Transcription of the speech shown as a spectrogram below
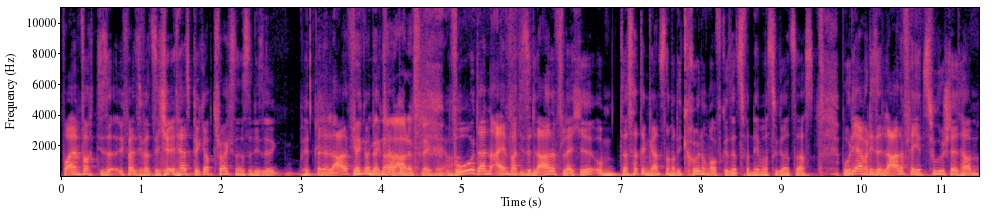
wo einfach diese, ich weiß nicht, was sich erinnerst, Pickup-Trucks, das sind diese hinten mit der Ladefläche Hinten und mit der einer Klappe, Ladefläche, ja. wo dann einfach diese Ladefläche, um das hat dem Ganzen nochmal die Krönung aufgesetzt von dem, was du gerade sagst, wo die einfach diese Ladefläche zugestellt haben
